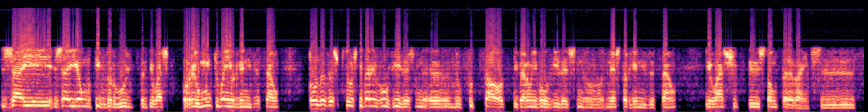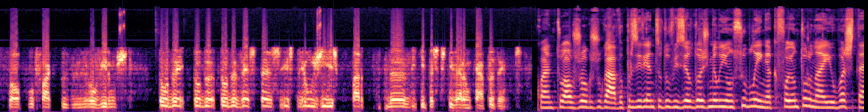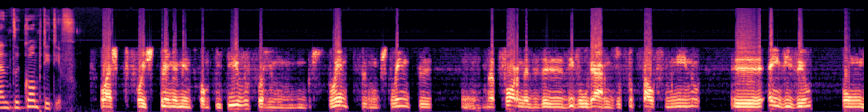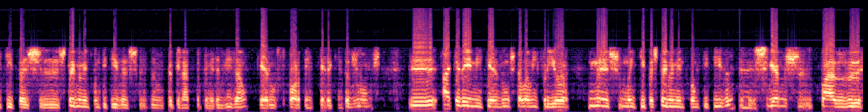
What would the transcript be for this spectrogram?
já é, já é um motivo de orgulho. Portanto, eu acho que correu muito bem a organização. Todas as pessoas que estiveram envolvidas no, no futsal, que estiveram envolvidas no, nesta organização, eu acho que estão de parabéns. Eh, só pelo facto de ouvirmos toda, toda, todas estas, estes elogios por parte das equipas que estiveram cá presentes. Quanto ao jogo jogado, o presidente do Viseu 2001 sublinha que foi um torneio bastante competitivo. Eu acho que foi extremamente competitivo, foi um excelente, um excelente uma forma de divulgarmos o futsal feminino eh, em Viseu, com equipas eh, extremamente competitivas do campeonato da primeira divisão, quer o Sporting, quer a Quinta dos Lombos, eh, a Académica de um escalão inferior mas uma equipa extremamente competitiva. Chegamos quase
